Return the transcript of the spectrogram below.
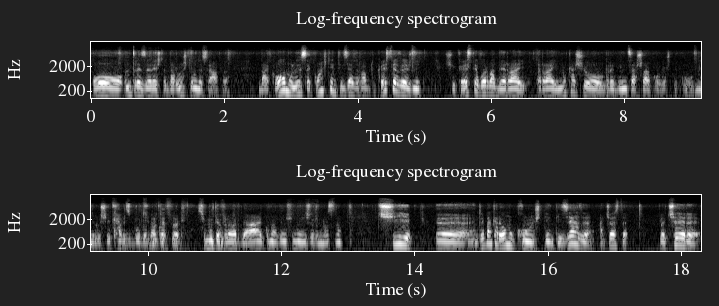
o întrezărește, dar nu știe unde se află, dacă omul însă conștientizează faptul că este veșnic și că este vorba de rai, rai nu ca și o grădință așa cu, eu știu, cu milușii care zbură. Și multe flori. Și multe flori, da, cum avem și noi în jurul nostru, ci uh, în clipa în care omul conștientizează această plăcere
